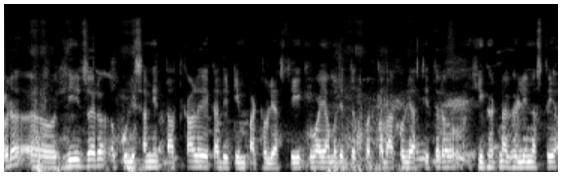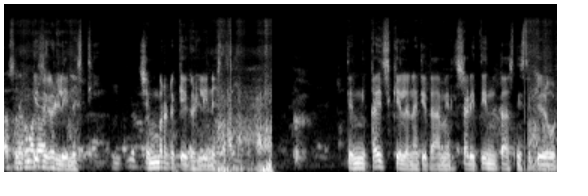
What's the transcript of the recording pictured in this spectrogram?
बरं ही जर पोलिसांनी तात्काळ एखादी टीम पाठवली असती किंवा यामध्ये तत्परता दाखवली असती तर ही घटना घडली नसती असं घडली नसती. शंभर टक्के घडली नसती. त्यांनी काहीच केलं नाही तिथं आम्ही. साडेतीन तास नुसतं किळवट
